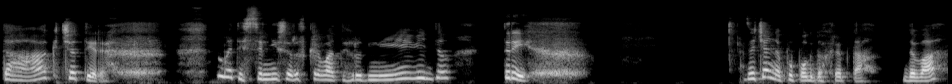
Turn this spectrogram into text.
Так, чотири. Намагайтесь сильніше розкривати грудний відділ. Три. Звичайно, пупок до хребта. Два.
